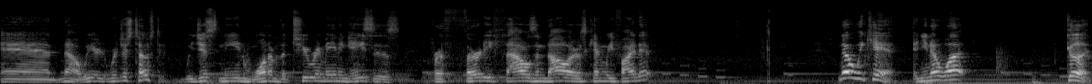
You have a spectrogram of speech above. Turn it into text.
And no, we're, we're just toasted. We just need one of the two remaining aces for $30,000. Can we find it? No, we can't. And you know what? Good.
